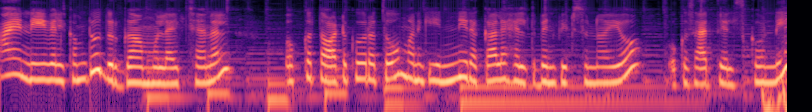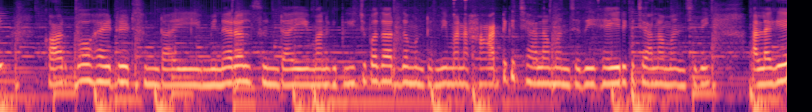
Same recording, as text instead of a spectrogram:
హాయ్ అండి welcome to Durga Ammu life channel. ఒక్క తోటకూరతో మనకి ఎన్ని రకాల హెల్త్ బెనిఫిట్స్ ఉన్నాయో ఒకసారి తెలుసుకోండి. కార్బోహైడ్రేట్స్ ఉంటాయి మినరల్స్ ఉంటాయి మనకి పీచు పదార్థం ఉంటుంది మన హార్ట్కి చాలా మంచిది హెయిర్కి చాలా మంచిది. అలాగే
